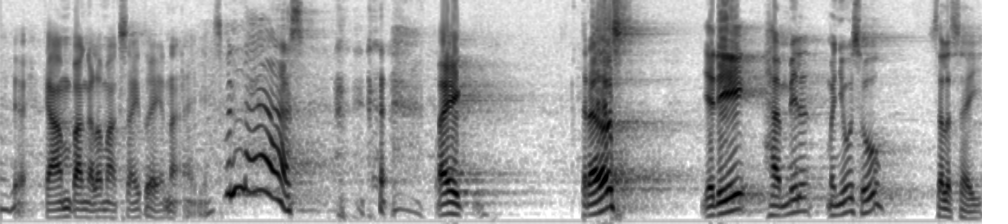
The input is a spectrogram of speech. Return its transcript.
Gampang kalau maksa itu enak aja. Sebelas. Baik. Terus, jadi hamil menyusu selesai.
